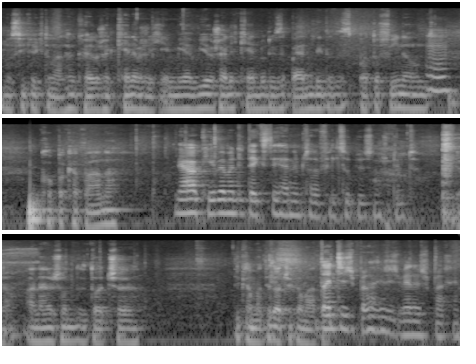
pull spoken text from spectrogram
Musikrichtung anhören können, wahrscheinlich kennen wahrscheinlich eh mehr. Wir wahrscheinlich kennen nur diese beiden Lieder, das Portofino und Mhm. Copacabana. Ja, okay, wenn man die Texte hernimmt, hat er viel zu büßen, stimmt. Ja, alleine schon die deutsche, die, Grammatik, die deutsche Grammatik. Deutsche Sprache ist schwere Sprache.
